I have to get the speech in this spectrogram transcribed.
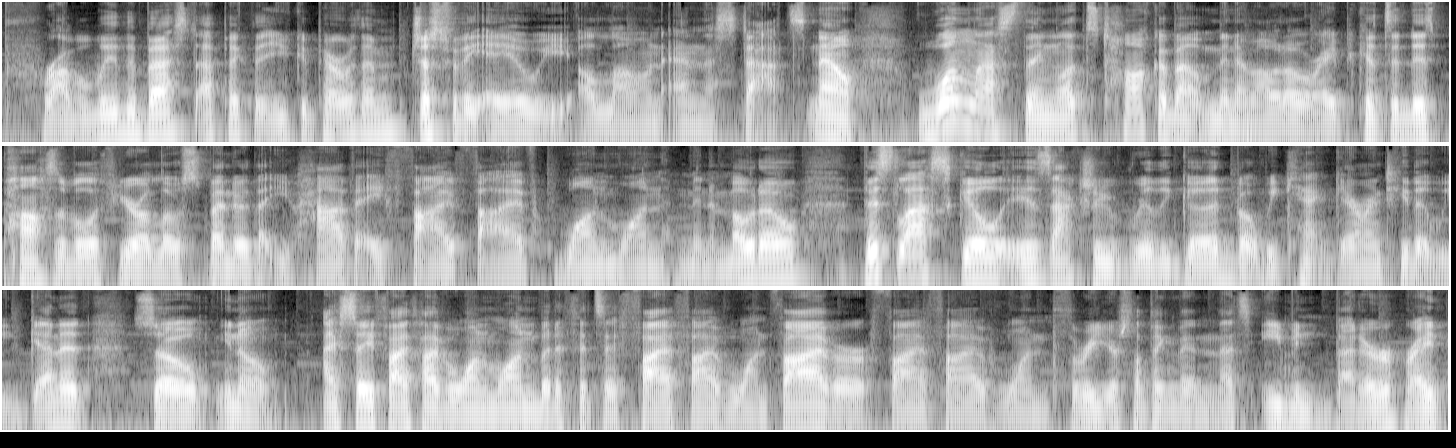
probably the best epic that you could pair with him just for the AoE alone and the stats. Now one last thing let's talk about Minamoto right? Because it is possible if you're a low spender that you have a 5511 Minamoto. This last skill is actually really good but we can't guarantee that we get it. So you know I say 5511 but if it's a 5515 or 5513 or something then that's even better right?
